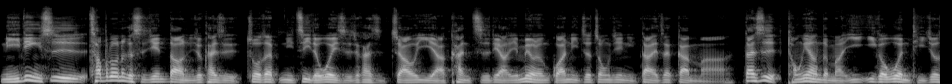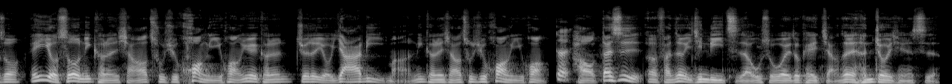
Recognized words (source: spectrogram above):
你一定是差不多那个时间到，你就开始坐在你自己的位置，就开始交易啊，看资料，也没有人管你这中间你到底在干嘛。但是同样的嘛，一一个问题就是说，哎，有时候你可能想要出去晃一晃，因为可能觉得有压力嘛，你可能想要出去晃一晃。对好，但是呃，反正已经离职了，无所谓，都可以讲，这也很久以前的事。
